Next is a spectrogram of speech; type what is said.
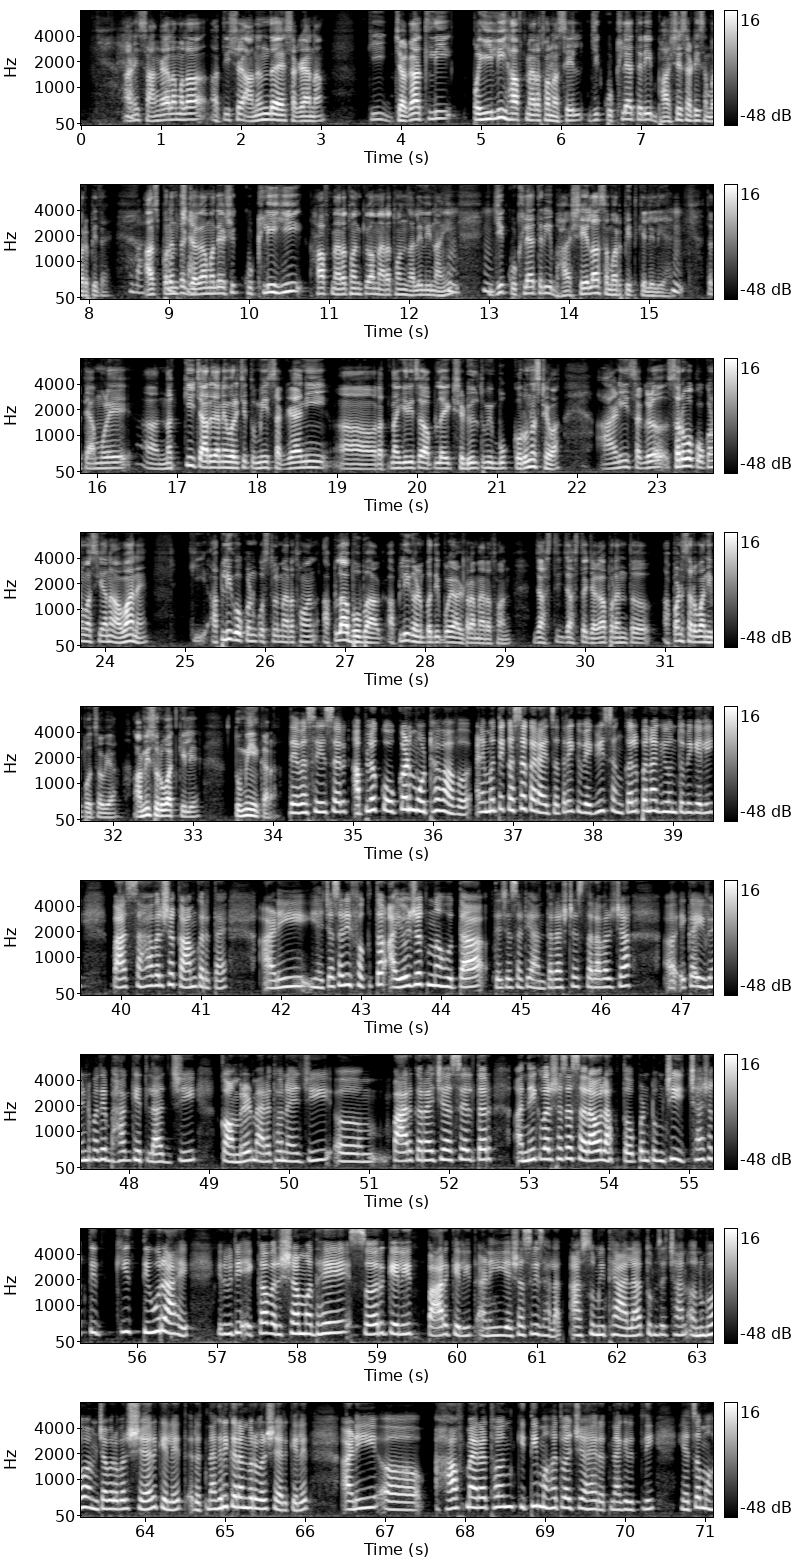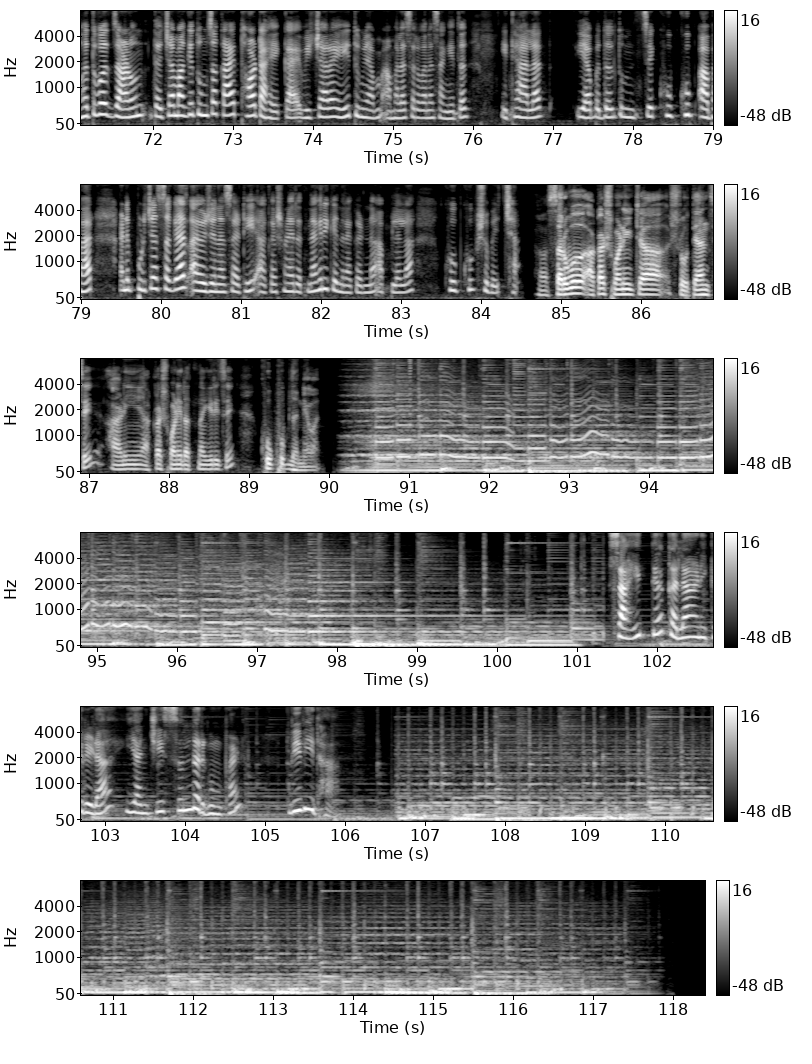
आणि सांगायला मला अतिशय आनंद आहे सगळ्यांना की जगातली पहिली हाफ मॅरेथॉन असेल जी कुठल्या तरी भाषेसाठी समर्पित आहे आजपर्यंत. जगामध्ये अशी कुठलीही हाफ मॅरेथॉन किंवा मॅरेथॉन झालेली नाही. जी कुठल्या तरी भाषेला समर्पित केलेली आहे. तर त्यामुळे नक्की चार जानेवारीची तुम्ही सगळ्यांनी रत्नागिरीचं आपलं एक शेड्यूल तुम्ही बुक करूनच ठेवा आणि सगळं सर्व कोकणवासियांना आव्हान आहे की आपली कोकण कोस्टल मॅरेथॉन आपला भूभाग आपली गणपतीपुळे अल्ट्रा मॅरेथॉन जास्तीत जास्त जगापर्यंत आपण सर्वांनी पोचवूया आम्ही सुरुवात केली आहे तुम्हीही करा. देवश्री सर आपलं कोकण मोठं व्हावं आणि मग ते कसं करायचं? तर एक वेगळी संकल्पना घेऊन तुम्ही गेली. पाच सहा वर्ष काम करताय आणि ह्याच्यासाठी फक्त आयोजक न होता त्याच्यासाठी आंतरराष्ट्रीय स्तरावरच्या एका इव्हेंटमध्ये भाग घेतला जी कॉम्रेड मॅरेथॉन आहे जी पार करायची असेल तर अनेक वर्षाचा सराव लागतो. पण तुमची इच्छाशक्ती इतकी तीव्र आहे की तुम्ही ती एका वर्षामध्ये सर केलीत पार केलीत आणि यशस्वी झालात. आज तुम्ही इथे आलात तुमचे छान अनुभव आमच्याबरोबर शेअर केलेत रत्नागिरीकरांबरोबर शेअर केलेत आणि हाफ मॅरेथॉन किती महत्त्वाची आहे रत्नागिरीतली ह्याचं महत्त्व जाणून त्याच्यामागे तुमचा काय थॉट आहे काय विचार आहे हे तुम्ही आम्हाला सर्वांना सांगितलं इथे आला आलात याबद्दल तुमचे खूप खूप आभार. आणि पुढच्या सगळ्याच आयोजनासाठी आकाशवाणी रत्नागिरी केंद्राकडनं आपल्याला खूप खूप शुभेच्छा. सर्व आकाशवाणीच्या श्रोत्यांचे आणि आकाशवाणी रत्नागिरीचे खूप खूप धन्यवाद. साहित्य कला आणि क्रीडा यांची सुंदर गुंफण विविधा. you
